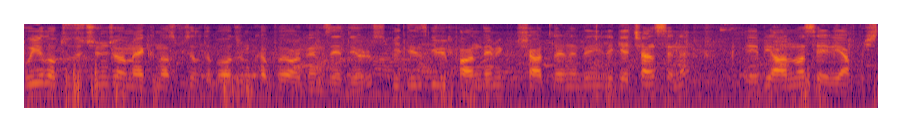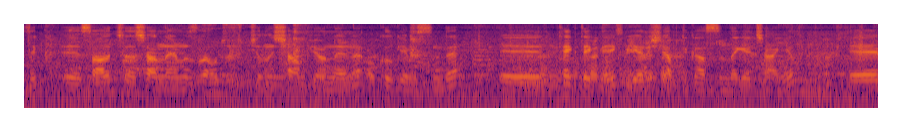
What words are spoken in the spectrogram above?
bu yıl 33. American Hospital'da Bodrum Cup'ı organize ediyoruz. Bildiğiniz gibi pandemik şartları nedeniyle geçen sene bir anma seyri yapmıştık. E, sağlık çalışanlarımızla 33 yılın şampiyonlarını okul gemisinde e, tek teknelik bir yarış yaptık aslında geçen yıl. E,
